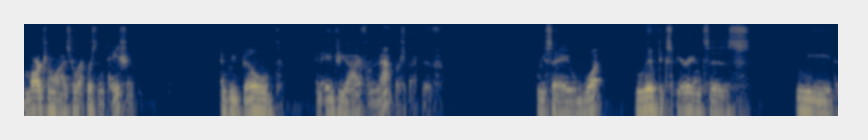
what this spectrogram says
marginalized representation and we build an AGI from that perspective. We say what lived experiences need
